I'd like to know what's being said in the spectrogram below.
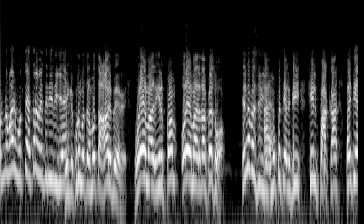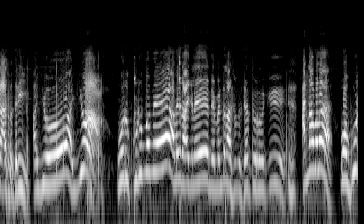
உன்ன மாதிரி மொத்தம் எத்தனை பேர் தெரியுறீங்க? எங்க குடும்பத்துல மொத்தம் ஆறு பேர். ஒரே மாதிரி இருப்போம் ஒரே மாதிரி தான் பேசுவோம். என்ன பேசுவீங்க முப்பத்தி ஏழு பி கீழ்பாக்கம் பைத்தியர் ஆஸ்பத்திரி. ஐயோ ஐயோ. ஒரு குடும்பமே அலைகிறாங்களே என்னை மெண்டல் ஹாஸ்பிட்டல் சேர்த்து விடுறதுக்கு. அண்ணாமலை உன் கூட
